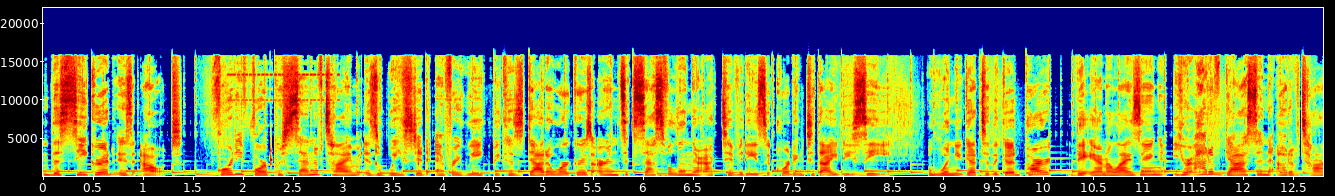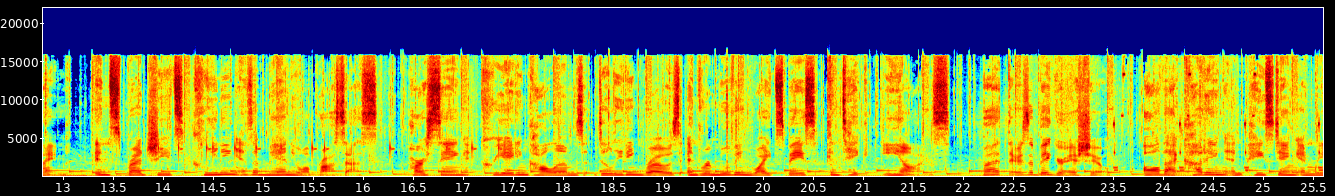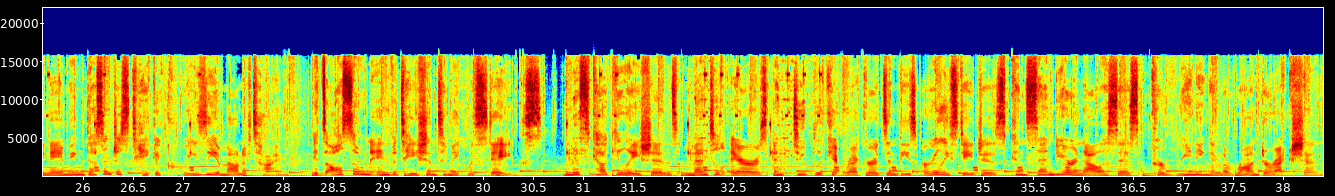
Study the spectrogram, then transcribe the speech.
The secret is out. 44% of time is wasted every week because data workers are unsuccessful in their activities, according to the IDC. When you get to the good part, the analyzing, you're out of gas and out of time. In spreadsheets, cleaning is a manual process. Parsing, creating columns, deleting rows, and removing white space can take eons. But there's a bigger issue. All that cutting and pasting and renaming doesn't just take a crazy amount of time. It's also an invitation to make mistakes. Miscalculations, mental errors, and duplicate records in these early stages can send your analysis careening in the wrong direction.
